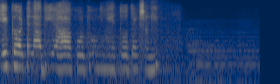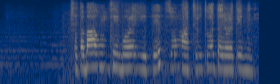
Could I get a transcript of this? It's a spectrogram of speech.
एक अटला धीर हा कोठून येतो तर क्षणी बळ येते जो मातृत्व तरळते म्हणे.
